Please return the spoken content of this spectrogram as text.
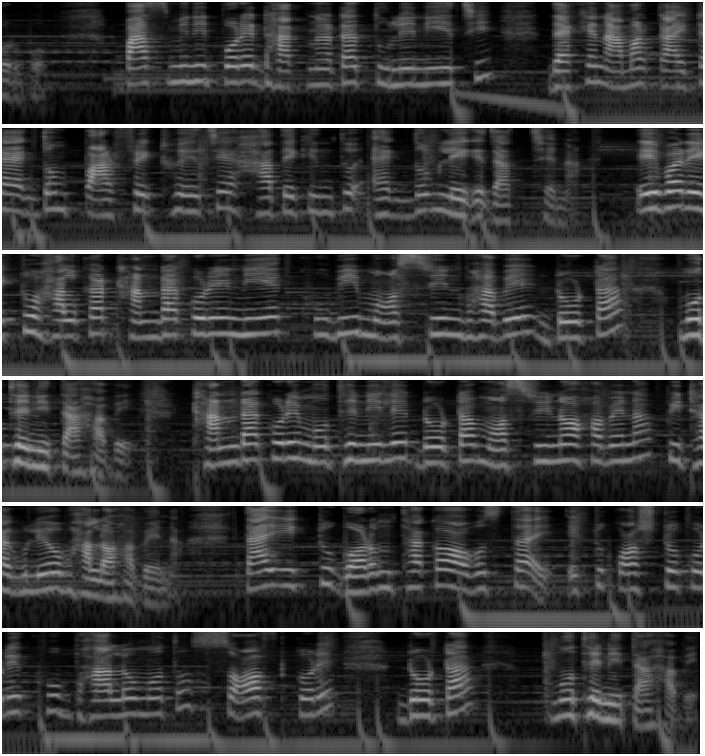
করব। পাঁচ মিনিট পরে ঢাকনাটা তুলে নিয়েছি। দেখেন আমার কাইটা একদম পারফেক্ট হয়েছে, হাতে কিন্তু একদম লেগে যাচ্ছে না। এবার একটু হালকা ঠান্ডা করে নিয়ে খুবই মসৃণভাবে ডোটা মথে নিতে হবে। ঠান্ডা করে মথে নিলে ডোটা মসৃণও হবে না, পিঠাগুলিও ভালো হবে না। তাই একটু গরম থাকা অবস্থায় একটু কষ্ট করে খুব ভালো মতো সফট করে ডোটা মথে নিতে হবে।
